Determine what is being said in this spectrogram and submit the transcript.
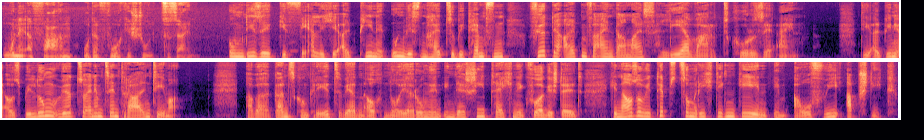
ohne erfahren oder vorgeschult zu sein. Um diese gefährliche alpine Unwissenheit zu bekämpfen, führt der Alpenverein damals Lehrwartkurse ein. Die alpine Ausbildung wird zu einem zentralen Thema. Aber ganz konkret werden auch Neuerungen in der Skitechnik vorgestellt, genauso wie Tipps zum richtigen Gehen im Auf- wie Abstieg.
